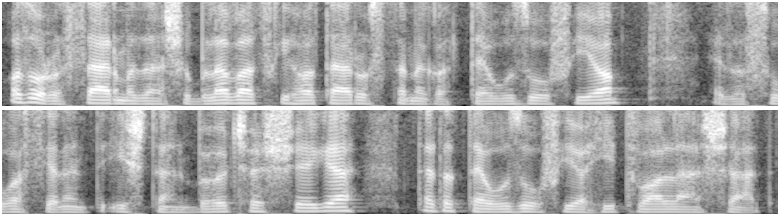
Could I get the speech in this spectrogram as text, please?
Az orosz származású Blavatsky határozta meg a teozófia, ez a szó azt jelenti Isten bölcsessége, tehát a teozófia hitvallását,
